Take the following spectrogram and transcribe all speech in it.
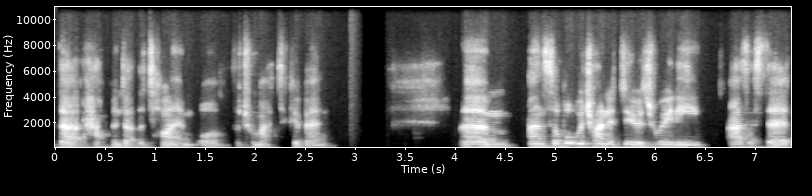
that happened at the time of the traumatic event. Um, and so what we're trying to do is really, as I said,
